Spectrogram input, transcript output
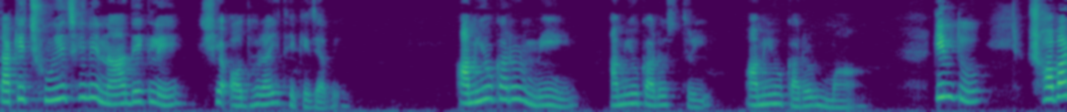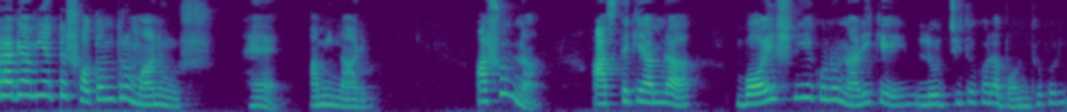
তাকে ছুঁয়ে ছেলে না দেখলে সে অধরাই থেকে যাবে। আমিও কারোর মেয়ে, আমিও কারোর স্ত্রী, আমিও কারোর মা। কিন্তু সবার আগে আমি একটা স্বতন্ত্র মানুষ। হ্যাঁ আমি নারী। আসুন না, আজ থেকে আমরা বয়স নিয়ে কোনো নারীকে লজ্জিত করা বন্ধ করি।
